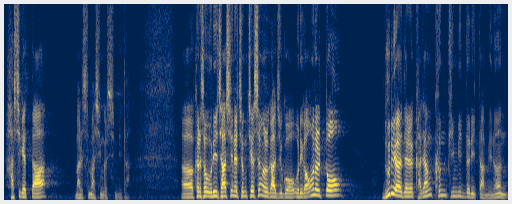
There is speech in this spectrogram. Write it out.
하시겠다 말씀하신 것입니다. 어, 그래서 우리 자신의 정체성을 가지고 우리가 오늘 또 누려야 될 가장 큰 비밀들이 있다면은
